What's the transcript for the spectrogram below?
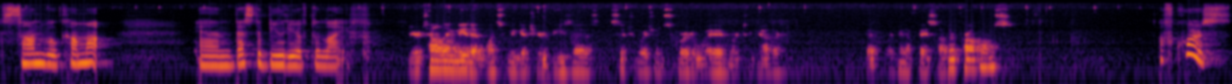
Sun will come up, and that's the beauty of the life. You're telling me that once we get your visa situation squared away and we're together, that we're going to face other problems? Of course,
